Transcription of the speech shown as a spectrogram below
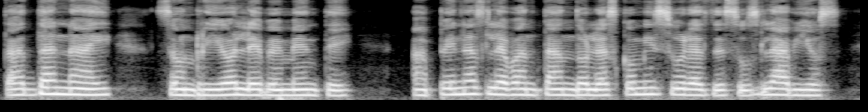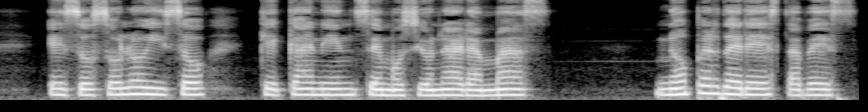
Tad Danai sonrió levemente, apenas levantando las comisuras de sus labios. Eso solo hizo que Canning se emocionara más. No perderé esta vez.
